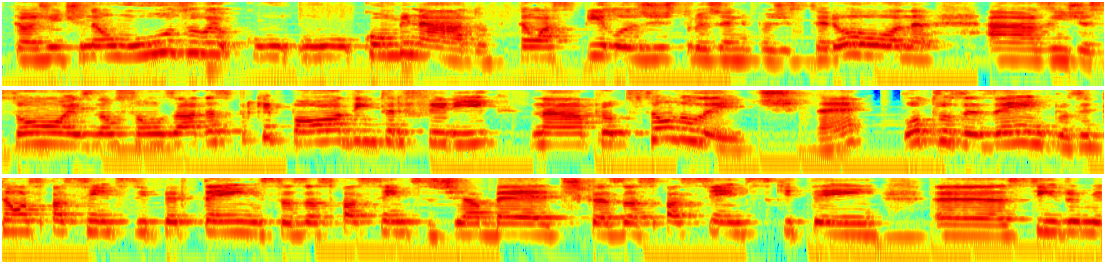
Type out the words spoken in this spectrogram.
Então a gente não usa o, o, combinado. Então as pílulas de estrogênio e progesterona, as injeções não são usadas porque podem interferir na produção do leite, né? Outros exemplos, então as pacientes hipertensas, as pacientes diabéticas, as pacientes que têm é, síndrome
